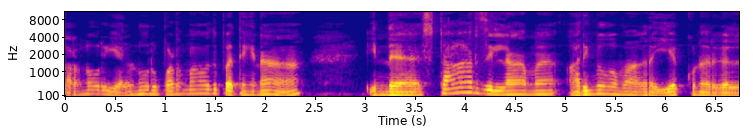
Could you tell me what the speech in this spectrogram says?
அறநூறு எழுநூறு படமாவது பார்த்தீங்கன்னா இந்த ஸ்டார்ஸ் இல்லாமல் அறிமுகமாகிற இயக்குனர்கள்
